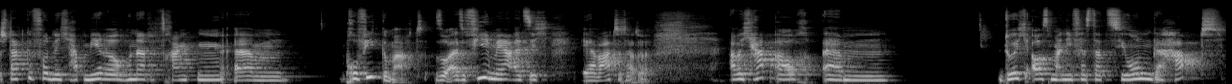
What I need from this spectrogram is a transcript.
stattgefunden. Ich habe mehrere hundert Franken ähm, Profit gemacht. So, also viel mehr, als ich erwartet hatte. Aber ich habe auch ähm, durchaus Manifestationen gehabt.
